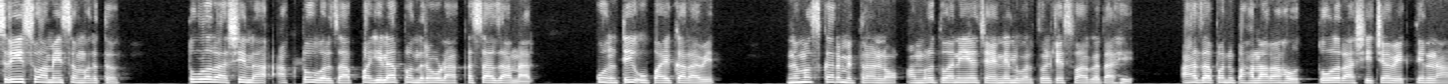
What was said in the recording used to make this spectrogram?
श्री स्वामी समर्थ. तूळ राशीला ऑक्टोबरचा पहिला पंधरवडा कसा जाणार? कोणते उपाय करावेत? नमस्कार मित्रांनो अमृतवाणी या चॅनेलवर तुमचे स्वागत आहे. आज आपण पाहणार आहोत तूळ राशीच्या व्यक्तींना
